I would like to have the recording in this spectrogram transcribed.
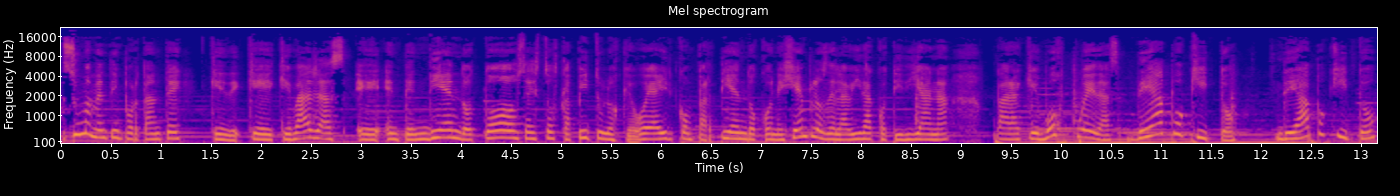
sumamente importante que, vayas eh, entendiendo todos estos capítulos que voy a ir compartiendo con ejemplos de la vida cotidiana para que vos puedas de a poquito, de a poquito,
